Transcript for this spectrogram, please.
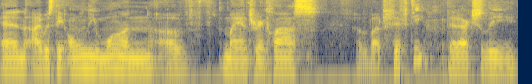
And I was the only one of my entering class of about 50 that actually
